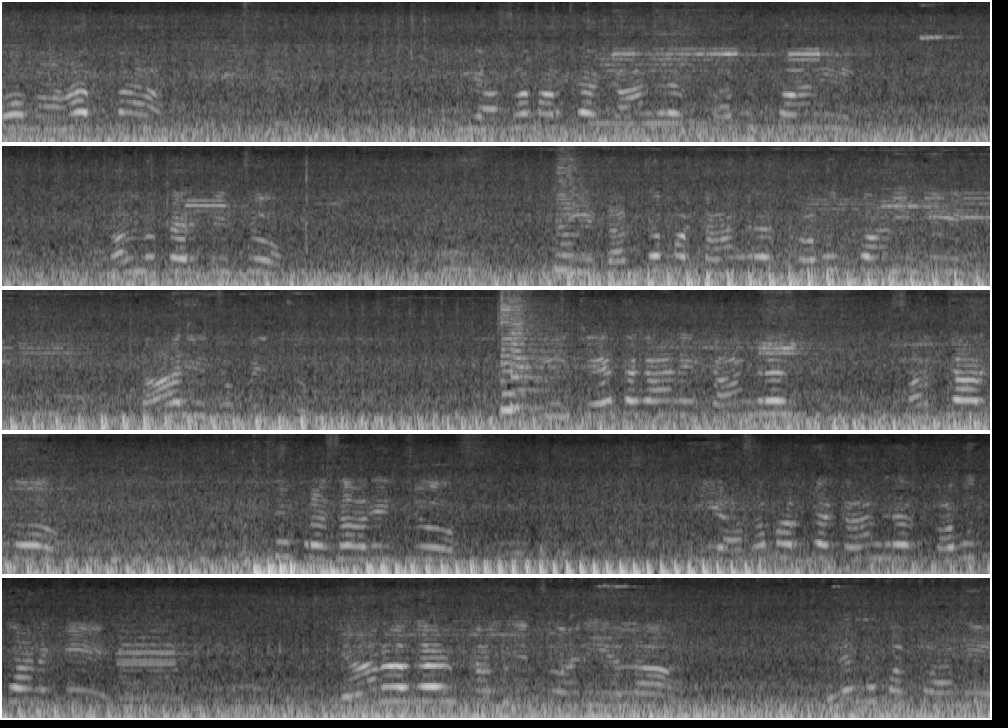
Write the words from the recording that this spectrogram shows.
ఓ మహాత్మా ఈ అసమర్థ కాంగ్రెస్ ప్రభుత్వాన్ని కళ్ళు తెరిపించు. ఈ దద్దమ్మ కాంగ్రెస్ ప్రభుత్వానికి దారి చూపించు. ఈ చేతగాని కాంగ్రెస్ సర్కార్కు దృష్టి ప్రసాదించు. ఈ అసమర్థ కాంగ్రెస్ ప్రభుత్వానికి జ్ఞానోదయం కల్పించు అని ఇలా విలువ పత్రాన్ని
